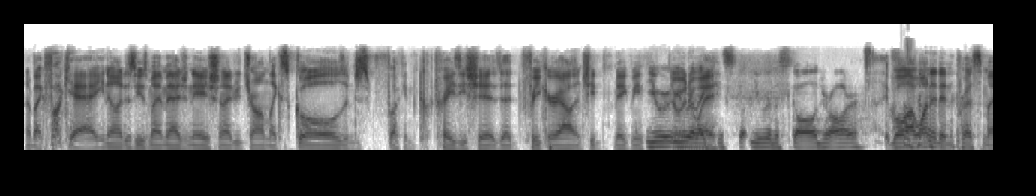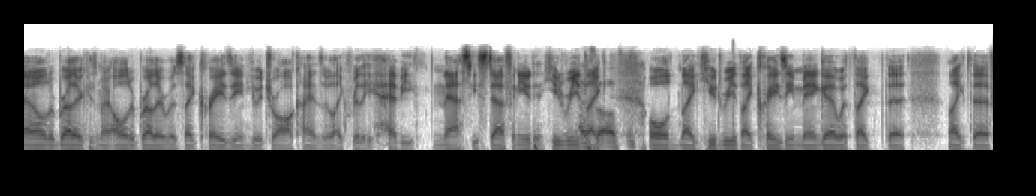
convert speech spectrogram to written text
And I'm like, fuck yeah, you know, I just use my imagination. I'd be drawing like skulls and just fucking crazy shit that'd freak her out, and she'd make me you were throw you it were away. like the, you were the skull drawer well, I wanted to impress my older brother because my older brother was like crazy, and he would draw all kinds of like really heavy, nasty stuff, and he'd he'd read That's like awesome. old like he'd read like crazy manga with like the like the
